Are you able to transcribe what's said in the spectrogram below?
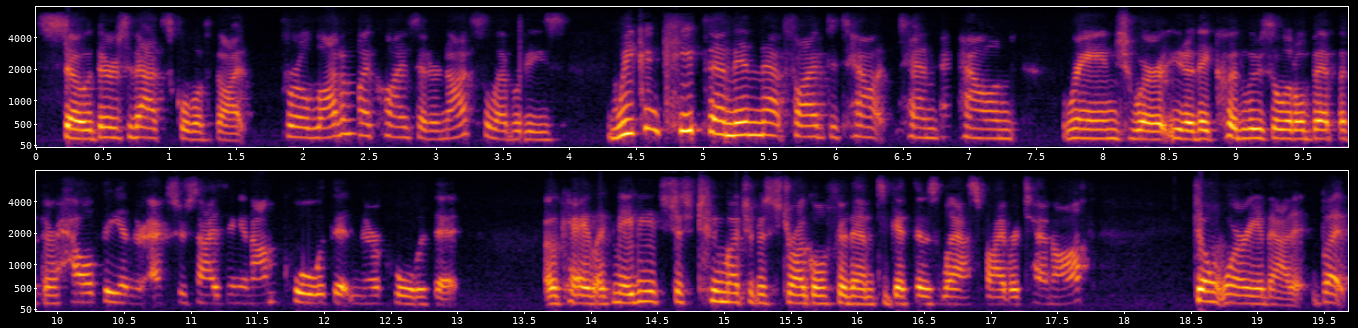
So there's that school of thought. For a lot of my clients that are not celebrities, we can keep them in that five to ten pound range where you know they could lose a little bit, but they're healthy and they're exercising, and I'm cool with it, and they're cool with it. Okay, like maybe it's just too much of a struggle for them to get those last five or ten off. Don't worry about it. But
